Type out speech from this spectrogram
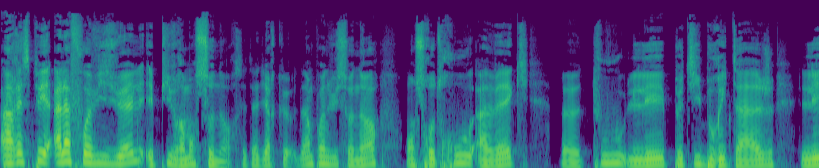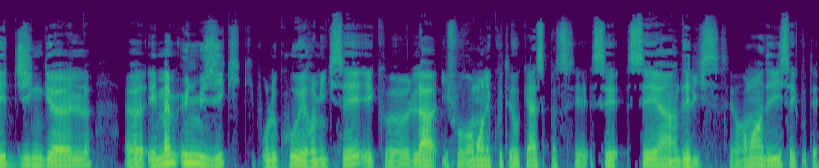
Un respect à la fois visuel et puis vraiment sonore. C'est-à-dire que d'un point de vue sonore, on se retrouve avec euh, tous les petits bruitages, les jingles euh, et même une musique qui pour le coup est remixée et que là il faut vraiment l'écouter au casque parce que c'est un délice. C'est vraiment un délice à écouter.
